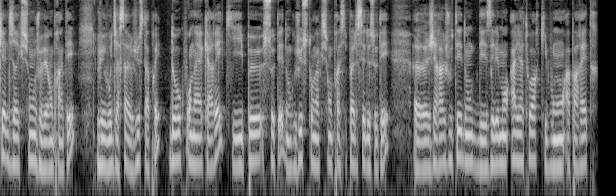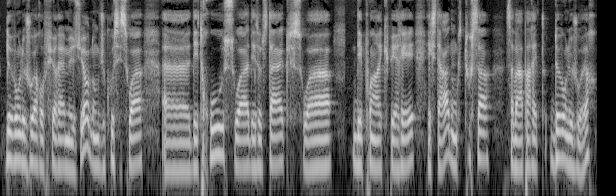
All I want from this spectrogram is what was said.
quelle direction je vais emprunter. Je vais vous dire ça juste après. Donc on a un carré qui peut sauter, donc juste ton action principale c'est de sauter. j'ai rajouté donc des éléments aléatoires qui vont apparaître devant le joueur au fur et à mesure. Donc du coup c'est soit des trous, soit des obstacles, soit des points à récupérer, etc. Donc tout ça, ça va apparaître devant le joueur.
